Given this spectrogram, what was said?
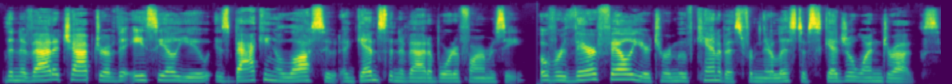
the Nevada chapter of the ACLU is backing a lawsuit against the Nevada Board of Pharmacy over their failure to remove cannabis from their list of Schedule 1 drugs.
